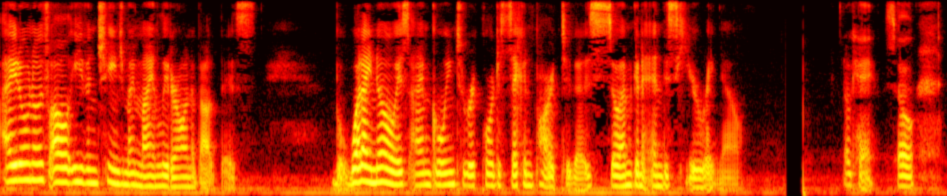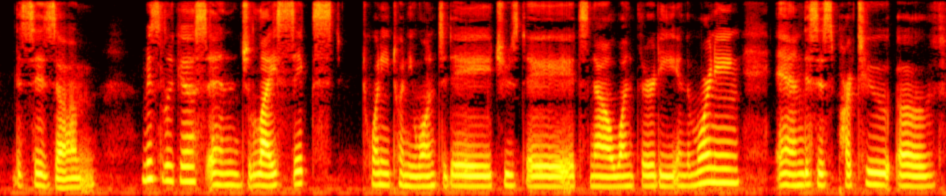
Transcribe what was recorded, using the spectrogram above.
I don't know if I'll even change my mind later on about this. But what I know is I'm going to record a second part to this, so I'm gonna end this here right now. Okay, so this is um Miss Lucas and July 6th, 2021 today, Tuesday. It's now 1:30 in the morning, and this is part 2 of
